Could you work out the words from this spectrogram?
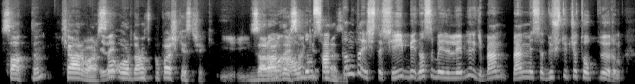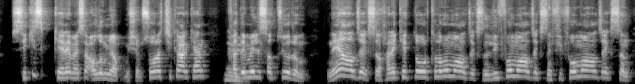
sattın, kar varsa Evet. oradan stopaj kesecek. ama Zarardaysan aldım kesemezler. sattım da işte şeyi nasıl belirleyebilir ki? Ben ben mesela düştükçe topluyorum. 8 kere mesela alım yapmışım. Sonra çıkarken Hmm. kademeli satıyorum. Ne alacaksın? Hareketli ortalama mı alacaksın? LIFO mu alacaksın? FIFO mu alacaksın?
